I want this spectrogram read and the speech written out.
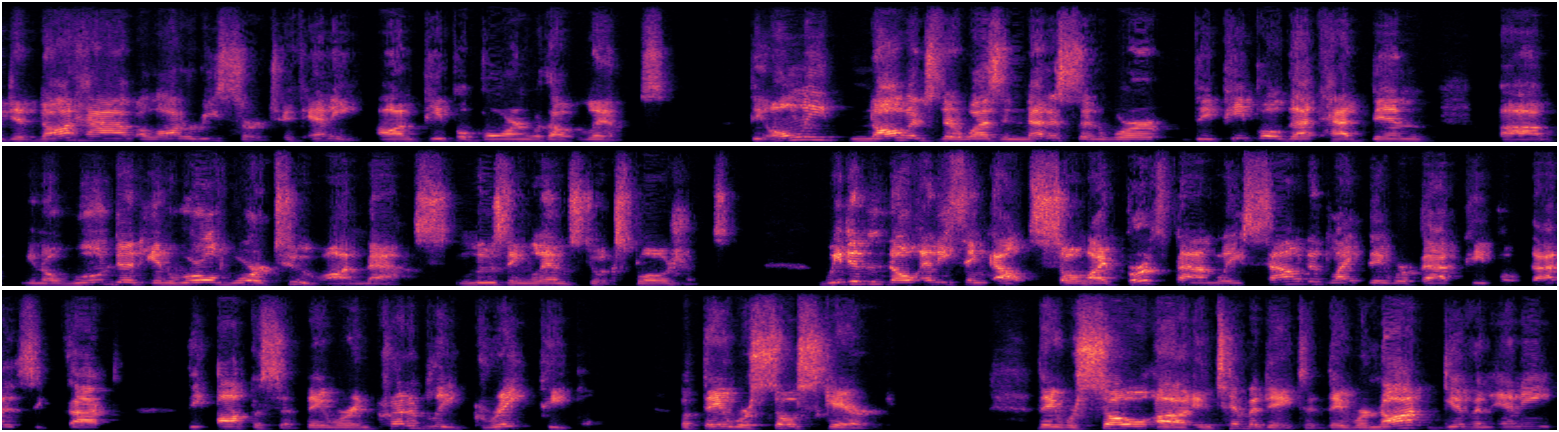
did not have a lot of research, if any, on people born without limbs. The only knowledge there was in medicine were the people that had been, uh, you know, wounded in World War II en masse, losing limbs to explosions. We didn't know anything else. So my birth family sounded like they were bad people. That is, in fact, the opposite. They were incredibly great people, but they were so scared. They were so uh, intimidated. They were not given any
